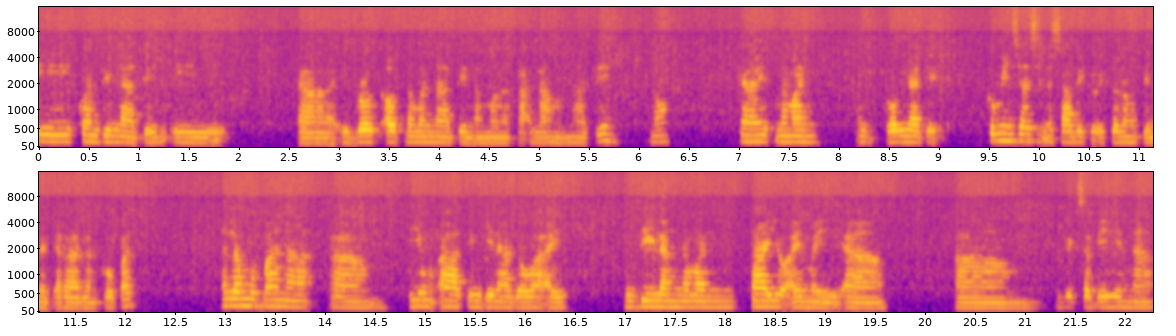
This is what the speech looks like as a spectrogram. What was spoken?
i-con din natin, i- uh, i-brought out naman natin ang mga kaalaman natin, no? Kahit naman, huwag natin, kuminsan sinasabi ko, ito lang pinag-aralan ko, but alam mo ba na um, yung ating ginagawa ay hindi lang naman tayo ay may uh, um, ibig sabihin na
